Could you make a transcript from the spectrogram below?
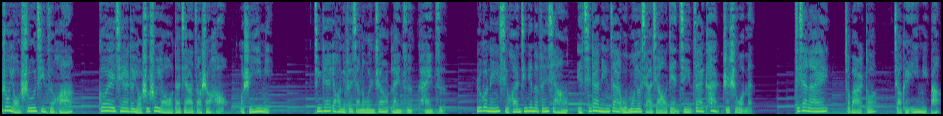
中有书气自华，各位亲爱的有书书友，大家早上好，我是一米。今天要和你分享的文章来自凯子。如果您喜欢今天的分享，也期待您在文末右下角点击再看支持我们。接下来就把耳朵交给一米吧。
